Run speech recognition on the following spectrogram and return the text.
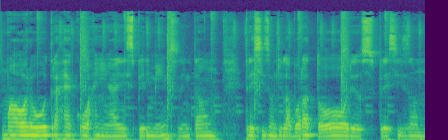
uma hora ou outra recorrem a experimentos, então precisam de laboratórios, precisam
